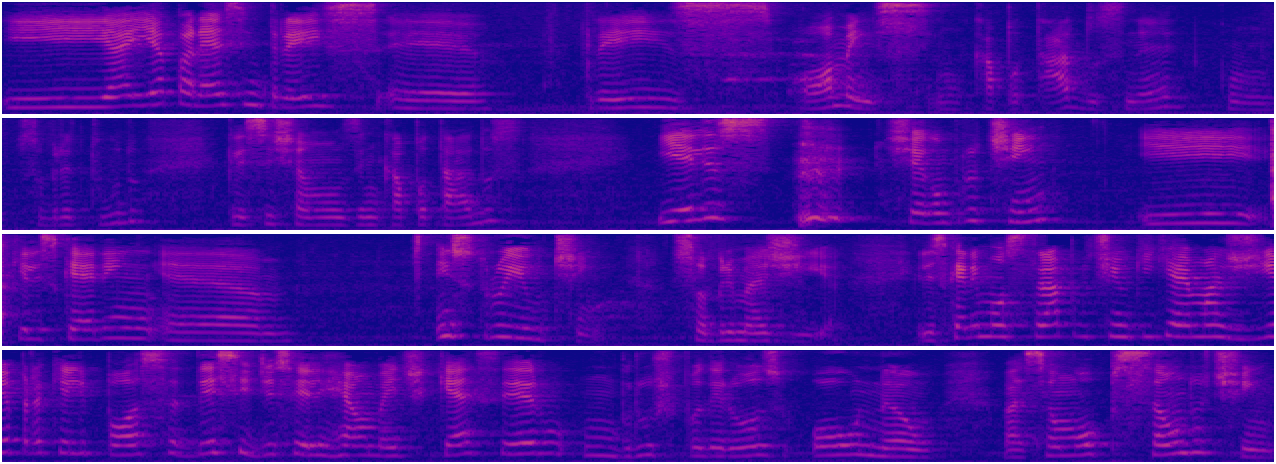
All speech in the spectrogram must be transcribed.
E aí aparecem três, é, três homens encapotados, né? Com sobretudo, que eles se chamam os encapotados. E eles chegam pro Tim e que eles querem é, instruir o Tim sobre magia. Eles querem mostrar pro Tim o que é magia para que ele possa decidir se ele realmente quer ser um bruxo poderoso ou não. Vai ser uma opção do Tim.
